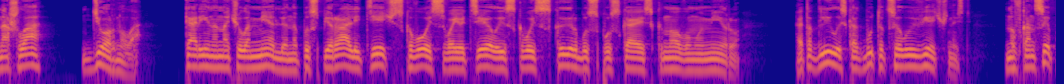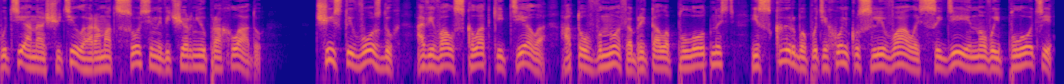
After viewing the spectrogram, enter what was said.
Нашла, дернула. Карина начала медленно по спирали течь сквозь свое тело и сквозь скырбу, спускаясь к новому миру. Это длилось как будто целую вечность. Но в конце пути она ощутила аромат сосен и вечернюю прохладу. Чистый воздух овивал складки тела, а то вновь обретала плотность, и скырба потихоньку сливалась с идеей новой плоти,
